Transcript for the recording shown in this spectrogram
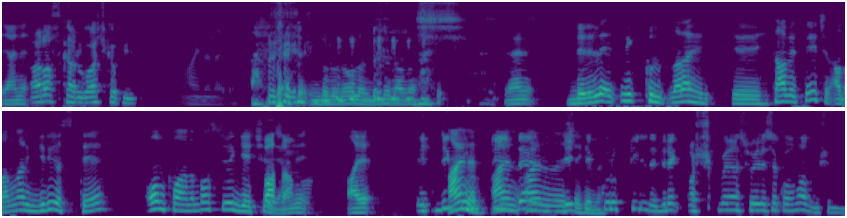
Yani Aras kargo aç kapıyı. Aynen öyle. durun oğlum durun oğlum. Yani belirli etnik gruplara e, hitap ettiği için adamlar giriyor siteye 10 puanı basıyor geçiyor Bas yani. Ay, Etnik Aynen, grup değil aynen- de aynen etnik şekilde. grup değil de direkt aşık veren söylesek olmaz mı şimdi?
